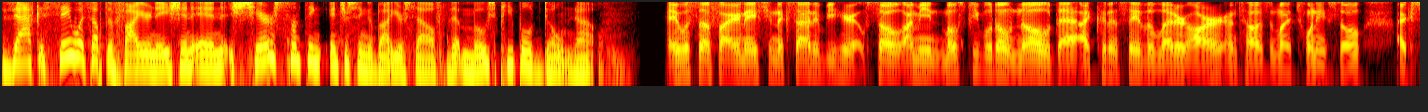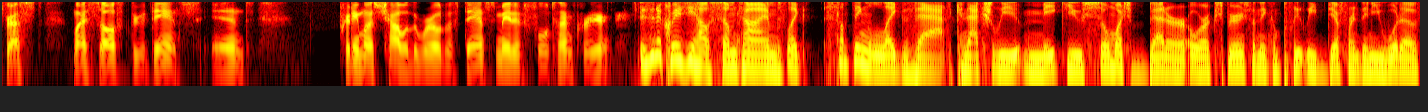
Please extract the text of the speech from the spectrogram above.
Zach, say what's up to Fire Nation and share something interesting about yourself that most people don't know. Hey, what's up, Fire Nation? Excited to be here. So, I mean, most people don't know that I couldn't say the letter R until I was in my 20s. So, I expressed myself through dance. And pretty much traveled the world with dance made it a full time career. Isn't it crazy how sometimes like something like that can actually make you so much better or experience something completely different than you would have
